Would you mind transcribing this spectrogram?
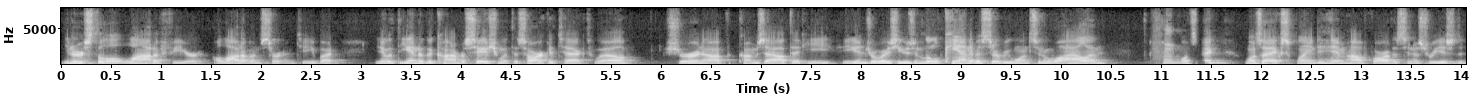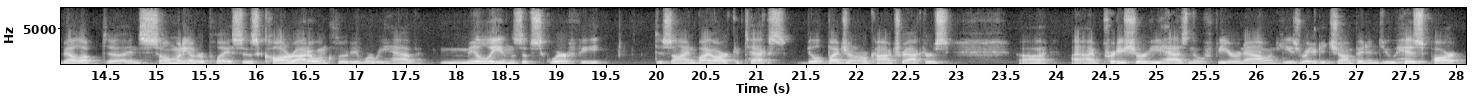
you know, there's still a lot of fear, a lot of uncertainty, but you know, at the end of the conversation with this architect, well, sure enough, it comes out that he he enjoys using a little cannabis every once in a while, and. Once I once I explained to him how far this industry has developed uh, in so many other places, Colorado included, where we have millions of square feet designed by architects, built by general contractors. Uh, I, am pretty sure he has no fear now, and he's ready to jump in and do his part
